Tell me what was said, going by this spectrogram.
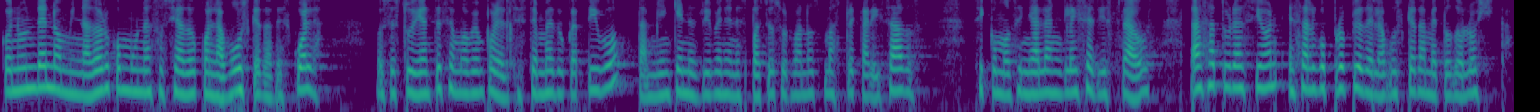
con un denominador común asociado con la búsqueda de escuela. Los estudiantes se mueven por el sistema educativo, también quienes viven en espacios urbanos más precarizados. Si, como señalan Gleiser y Strauss, la saturación es algo propio de la búsqueda metodológica.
